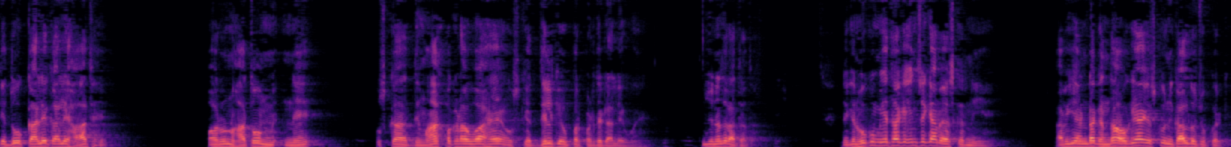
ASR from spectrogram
کہ دو کالے کالے ہاتھ ہیں اور ان ہاتھوں نے اس کا دماغ پکڑا ہوا ہے، اس کے دل کے اوپر پردے ڈالے ہوئے ہیں۔ مجھے نظر آتا تھا۔ لیکن حکم یہ تھا کہ ان سے کیا بحث کرنی ہے؟ اب یہ انڈا گندا ہو گیا ہے اس کو نکال دو چپ کر کے۔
